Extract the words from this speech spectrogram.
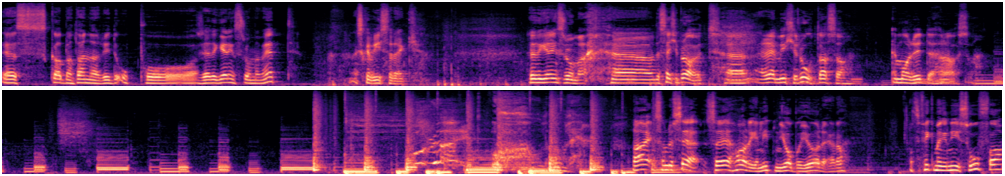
Jeg skal bl.a. rydde opp på redigeringsrommet mitt. Jeg skal vise deg redigeringsrommet. Eh, det ser ikke bra ut. Eh, det er mye rot, altså. Jeg må rydde her, altså. Alright. Oh, Nei, som du ser, så jeg har jeg en liten jobb å gjøre her, da. Og så fikk jeg meg en ny sofa.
